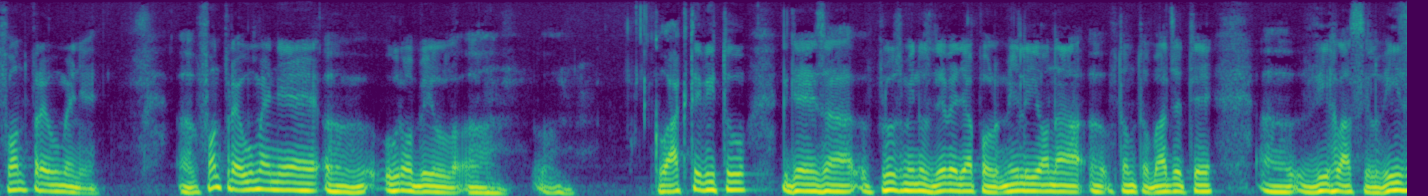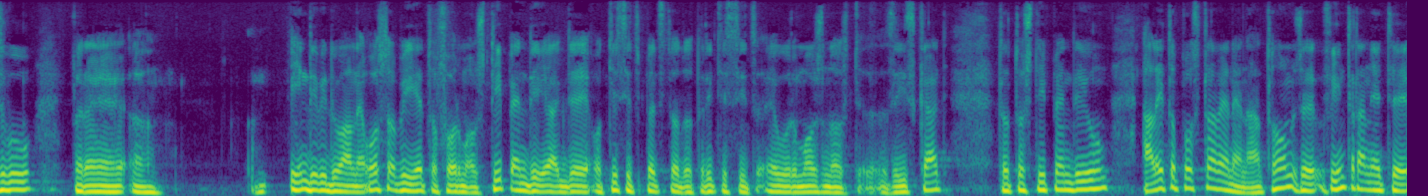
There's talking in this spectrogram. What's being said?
Fond pre umenie. E, Fond pre umenie urobil takú aktivitu, kde za plus minus 9,5 milióna e, v tomto budžete e, vyhlásil výzvu pre e, individuálne osoby. Je to formou štipendia, kde je od 1500 do 3000 eur možnosť získať toto štipendium, ale je to postavené na tom, že v intranete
